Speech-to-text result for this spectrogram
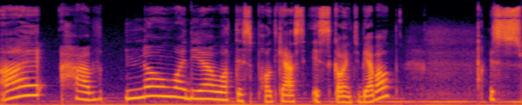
I have no idea what this podcast is going to be about. It's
